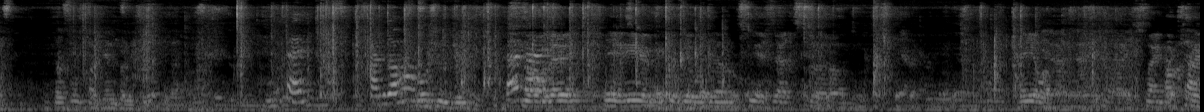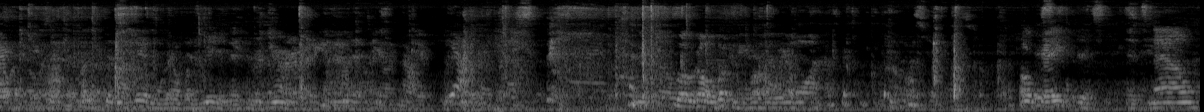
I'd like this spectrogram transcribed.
It doesn't look like anybody's here for that. Okay. Time to go home. Motion to. Bye-bye. No, they, they're here because they were downstairs, that's, uh, Taylor. I signed up sorry. Taylor. They're not here when we open the meeting, they can adjourn. Yeah. We'll go looking for it, we don't want. Okay, it's, it's now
